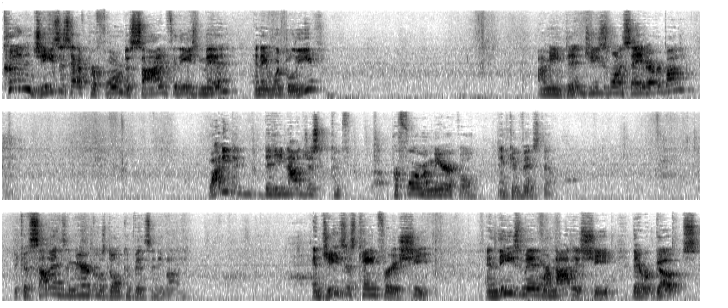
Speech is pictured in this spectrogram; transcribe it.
Couldn't Jesus have performed a sign for these men and they would believe? I mean, didn't Jesus want to save everybody? Why did, did he not just con- uh, perform a miracle and convince them? Because signs and miracles don't convince anybody. And Jesus came for his sheep. And these men were not his sheep, they were goats.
